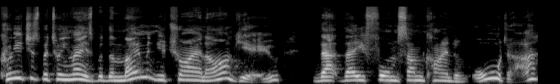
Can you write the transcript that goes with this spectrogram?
creatures between layers, but the moment you try and argue that they form some kind of order,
